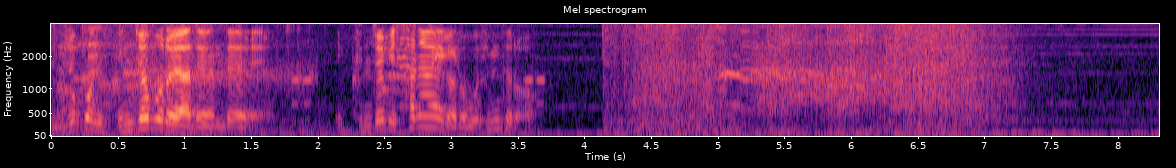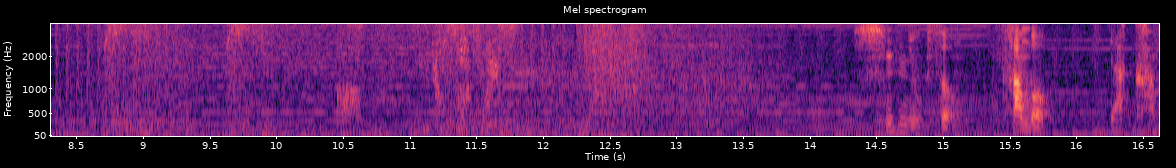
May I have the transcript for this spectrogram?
무조건 근접으로 해야 되는데 이 근접이 사냥하기가 너무 힘들어. (16성) (3업) 약함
